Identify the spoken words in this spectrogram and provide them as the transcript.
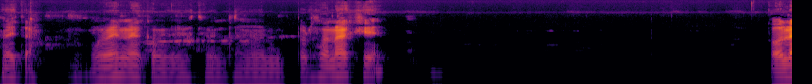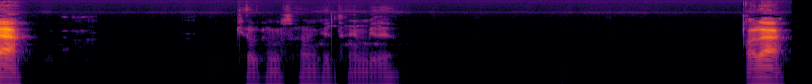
Ahí está. Bueno, con el personaje. Hola. Creo que no saben que estoy en video. Hola.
